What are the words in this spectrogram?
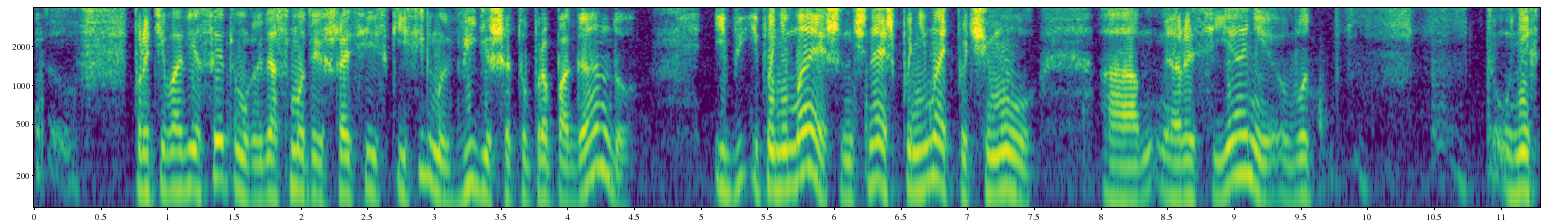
в противовес этому, когда смотришь российские фильмы, видишь эту пропаганду и, и понимаешь, и начинаешь понимать, почему а, россияне, вот у них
